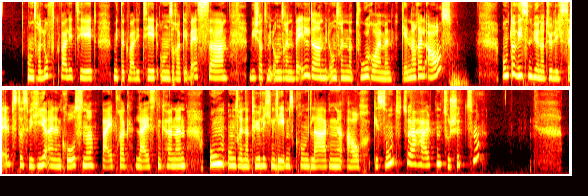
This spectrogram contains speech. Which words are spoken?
unserer Luftqualität, mit der Qualität unserer Gewässer, wie schaut es mit unseren Wäldern, mit unseren Naturräumen generell aus. Und da wissen wir natürlich selbst, dass wir hier einen großen Beitrag leisten können, um unsere natürlichen Lebensgrundlagen auch gesund zu erhalten, zu schützen.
